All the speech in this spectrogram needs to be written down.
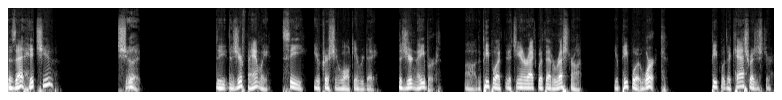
Does that hit you? Should. Do, does your family see your Christian walk every day? Does your neighbors, uh, the people at, that you interact with at a restaurant, your people at work, people at the cash register,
